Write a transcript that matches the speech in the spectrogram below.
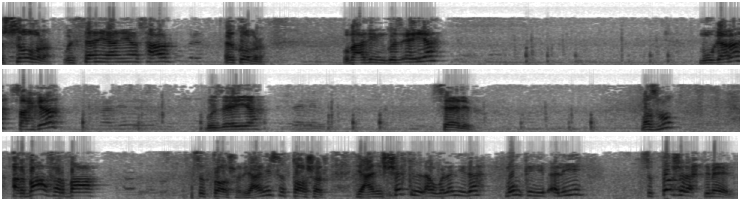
الصغرى والثانية يعني إيه يا سارة؟ الكبرى وبعدين جزئية موجبة صح كده؟ جزئية سالبة مظبوط؟ أربعة في أربعة 16 يعني إيه 16 يعني الشكل الأولاني ده ممكن يبقى ليه 16 احتمال.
